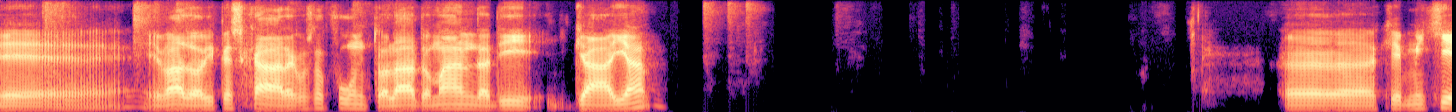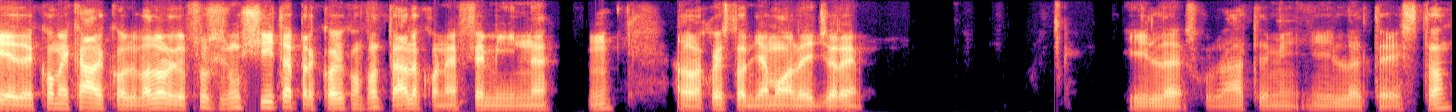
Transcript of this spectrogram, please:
E, e vado a ripescare a questo punto la domanda di Gaia eh, che mi chiede come calcolo il valore del flusso in uscita per poi confrontarlo con fmin. Mm? Allora, questo andiamo a leggere il, scusatemi, il testo.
